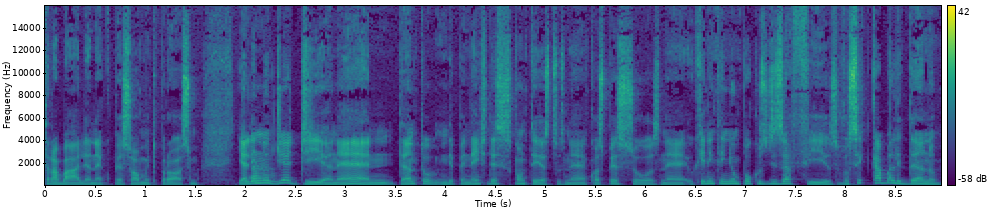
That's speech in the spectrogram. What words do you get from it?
trabalha, né, com o pessoal muito próximo. E ali no dia a dia, né, tanto independente desses contextos, né, com as pessoas, né, eu queria entender um pouco os desafios. Você acaba lidando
